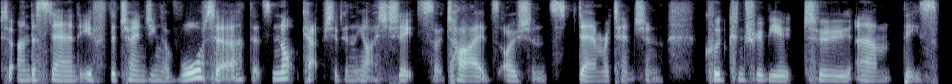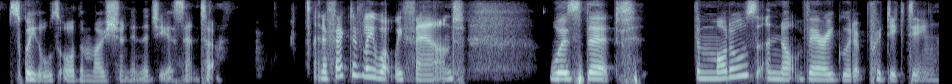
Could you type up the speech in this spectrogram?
to understand if the changing of water that's not captured in the ice sheets, so tides, oceans, dam retention, could contribute to um, these squiggles or the motion in the geocenter. And effectively what we found was that the models are not very good at predicting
